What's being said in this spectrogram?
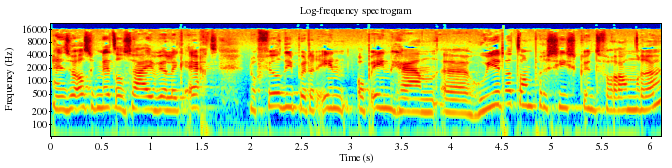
En zoals ik net al zei, wil ik echt nog veel dieper erin op ingaan uh, hoe je dat dan precies kunt veranderen.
